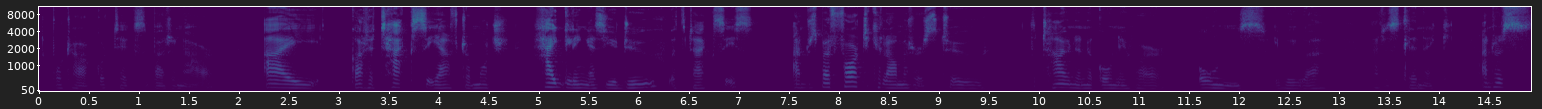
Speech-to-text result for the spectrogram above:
to Port Harcourt. Takes about an hour. I got a taxi after much haggling, as you do with taxis, and it was about 40 kilometres to the town in Ogoni where Owens Wiwa had his clinic. And it was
